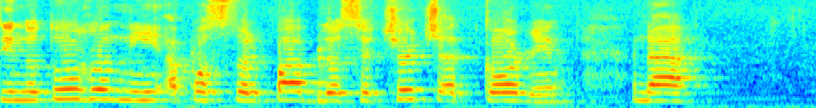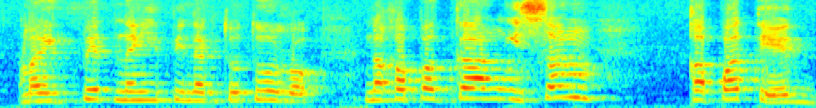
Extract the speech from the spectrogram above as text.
tinuturo ni Apostol Pablo sa church at Corinth na mahigpit na ipinagtuturo na kapag ka ang isang kapatid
